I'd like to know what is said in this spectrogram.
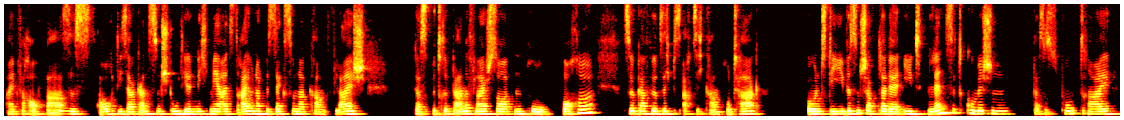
einfach auf Basis auch dieser ganzen Studien nicht mehr als 300 bis 600 Gramm Fleisch. Das betrifft alle Fleischsorten pro Woche, circa 40 bis 80 Gramm pro Tag. Und die Wissenschaftler der Eat Lancet Commission, das ist Punkt 3,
